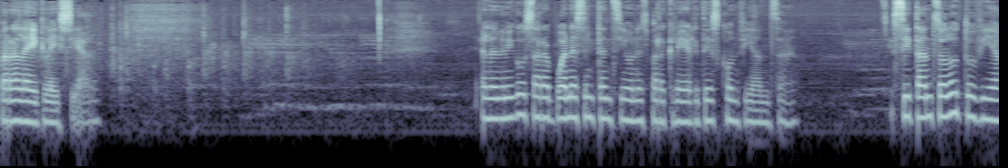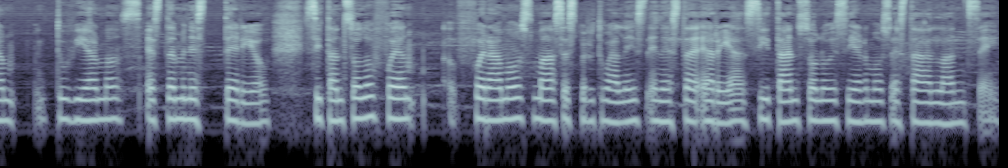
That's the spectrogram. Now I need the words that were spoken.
para la iglesia. El enemigo usará buenas intenciones para crear desconfianza. Si tan solo tuviéramos este ministerio, si tan solo fuéramos más espirituales en esta área si tan solo hiciéramos esta lance.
